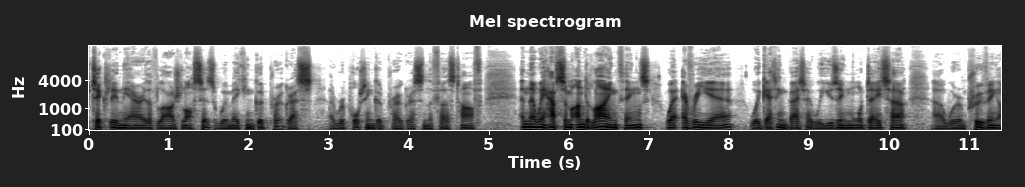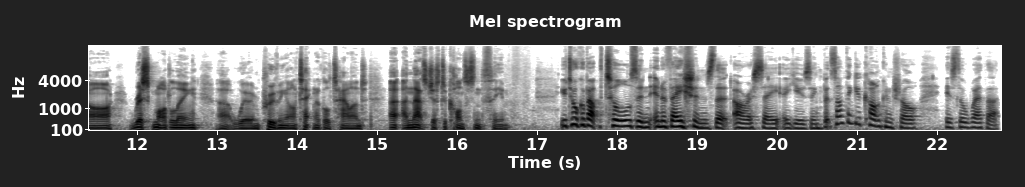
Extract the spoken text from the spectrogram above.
particularly in the area of large losses. We're making good progress, uh, reporting good progress in the first half. And then we have some underlying things where every year we're getting better, we're using more data, uh, we're improving our risk modeling, uh, we're improving our technical talent, uh, and that's just a constant theme. You talk about the tools and innovations that RSA are using, but something you can't control is the weather.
